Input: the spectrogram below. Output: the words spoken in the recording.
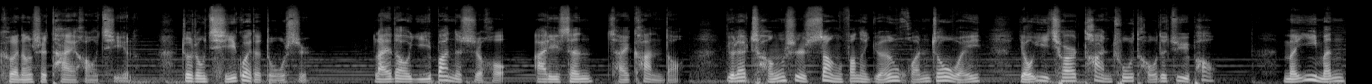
可能是太好奇了，这种奇怪的都市。来到一半的时候，艾丽森才看到，原来城市上方的圆环周围有一圈探出头的巨炮，每一门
